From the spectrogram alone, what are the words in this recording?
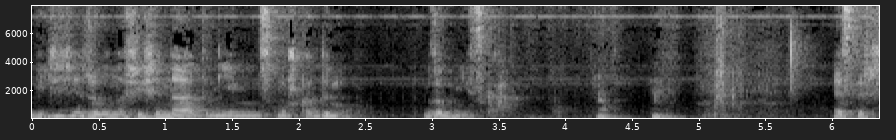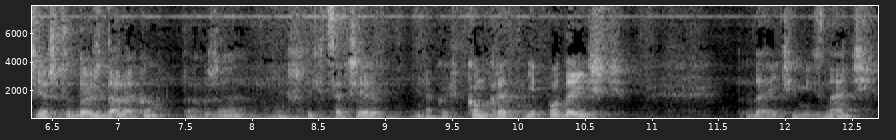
Widzicie, że unosi się nad nim smuszka dymu z ogniska. Jesteście jeszcze dość daleko, także jeśli chcecie jakoś konkretnie podejść, to dajcie mi znać.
